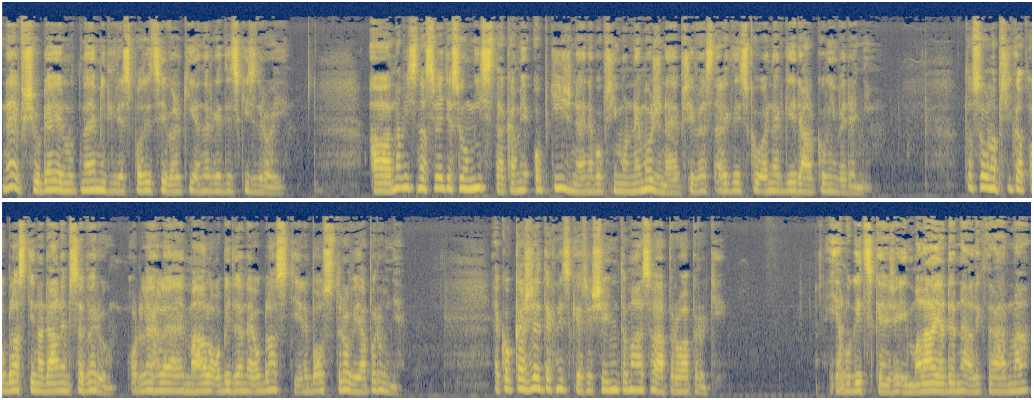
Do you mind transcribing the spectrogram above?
Ne všude je nutné mít k dispozici velký energetický zdroj. A navíc na světě jsou místa, kam je obtížné nebo přímo nemožné přivést elektrickou energii dálkovým vedením. To jsou například oblasti na Dálném severu, odlehlé, málo obydlené oblasti nebo ostrovy a podobně. Jako každé technické řešení to má svá pro a proti. Je logické, že i malá jaderná elektrárna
